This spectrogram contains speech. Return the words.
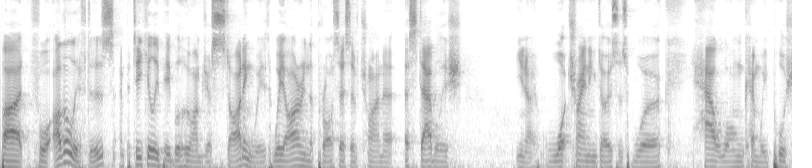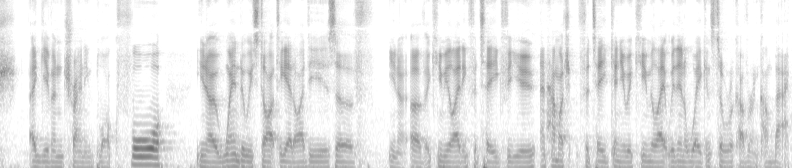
But for other lifters, and particularly people who I'm just starting with, we are in the process of trying to establish, you know, what training doses work, how long can we push a given training block for, you know, when do we start to get ideas of, you know, of accumulating fatigue for you, and how much fatigue can you accumulate within a week and still recover and come back.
